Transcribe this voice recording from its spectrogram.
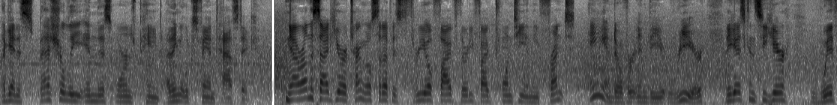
again, especially in this orange paint, I think it looks fantastic. Now around the side here, our turn wheel setup is 305, 35, 20 in the front and over in the rear. And you guys can see here with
